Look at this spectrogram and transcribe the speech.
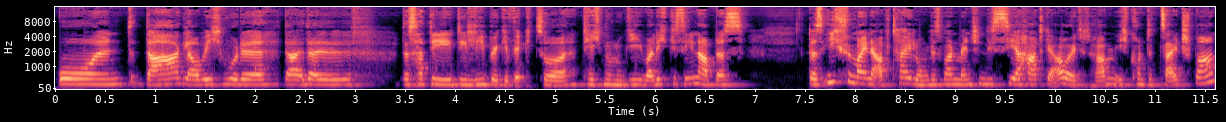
Und da, glaube ich, wurde, da, da, das hat die, die Liebe geweckt zur Technologie, weil ich gesehen habe, dass, dass ich für meine Abteilung, das waren Menschen, die sehr hart gearbeitet haben, ich konnte Zeit sparen.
